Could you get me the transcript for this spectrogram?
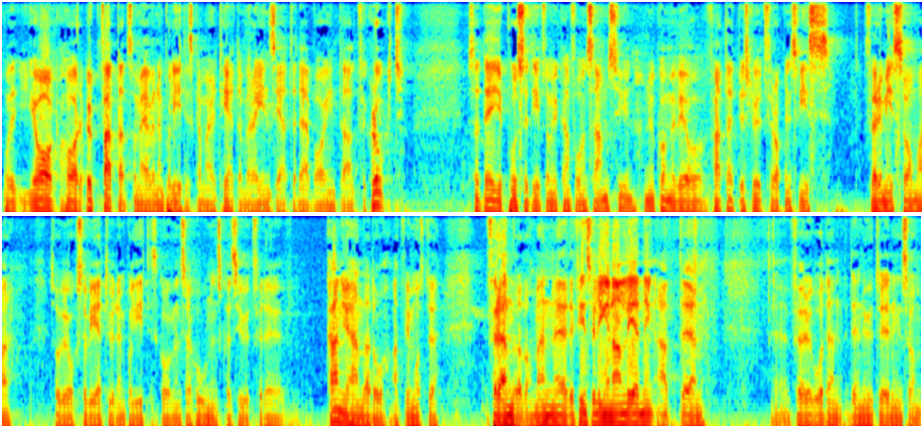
och jag har uppfattat som även den politiska majoriteten börjar inse att det där var inte allt för klokt. Så det är ju positivt om vi kan få en samsyn. Nu kommer vi att fatta ett beslut förhoppningsvis före midsommar. Så vi också vet hur den politiska organisationen ska se ut. För det kan ju hända då att vi måste förändra då. Men eh, det finns väl ingen anledning att Eh, Eh, föregå den, den utredning som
